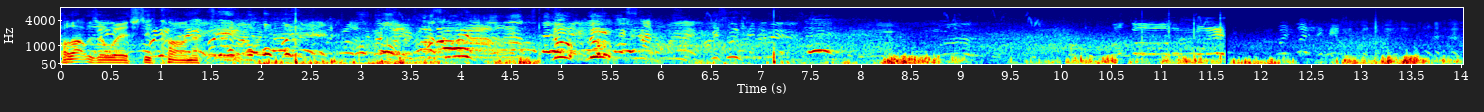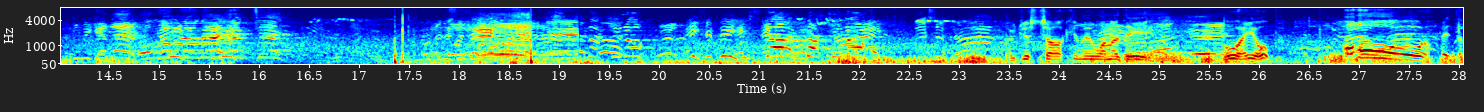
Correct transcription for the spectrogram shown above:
Well, that was a wasted corner. I was just talking with one of the. Oh, hey up. Oh, hit the,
